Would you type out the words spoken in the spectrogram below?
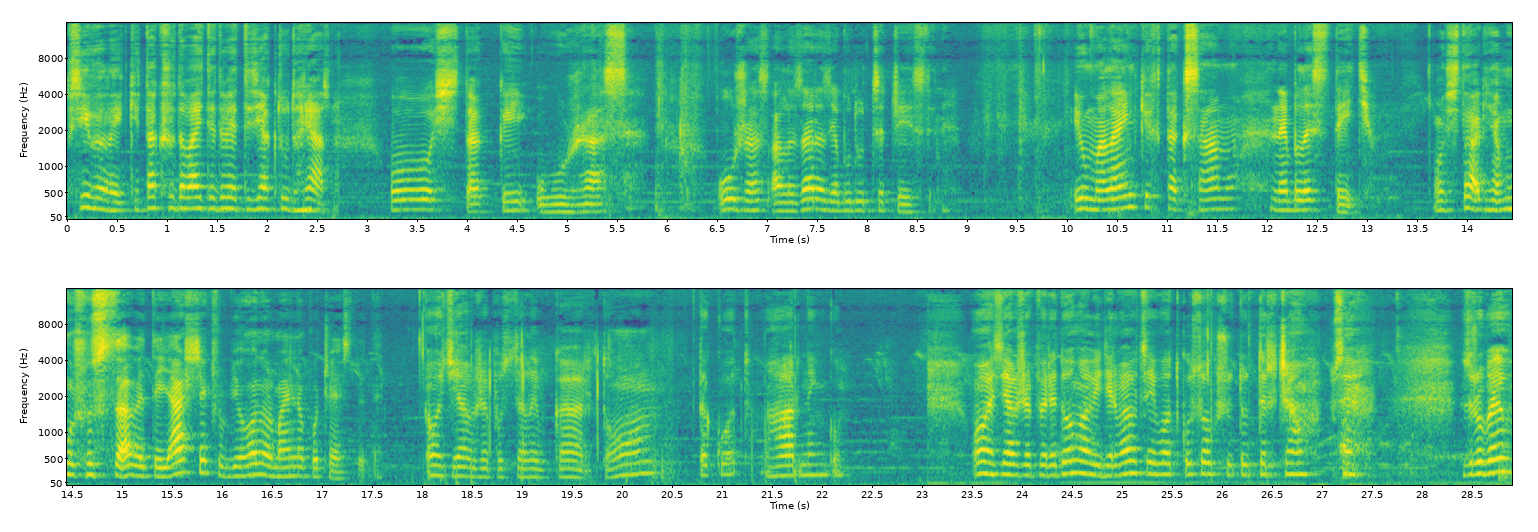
Всі великі. Так що давайте дивитись, як тут грязно. Ось такий ужас. Ужас, але зараз я буду це чистити. І у маленьких так само не блистить. Ось так я мушу ставити ящик, щоб його нормально почистити. Ось я вже постелив картон. Так от, гарненько. Ось я вже передумав, відірвав цей от кусок, що тут терчав. Все зробив.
